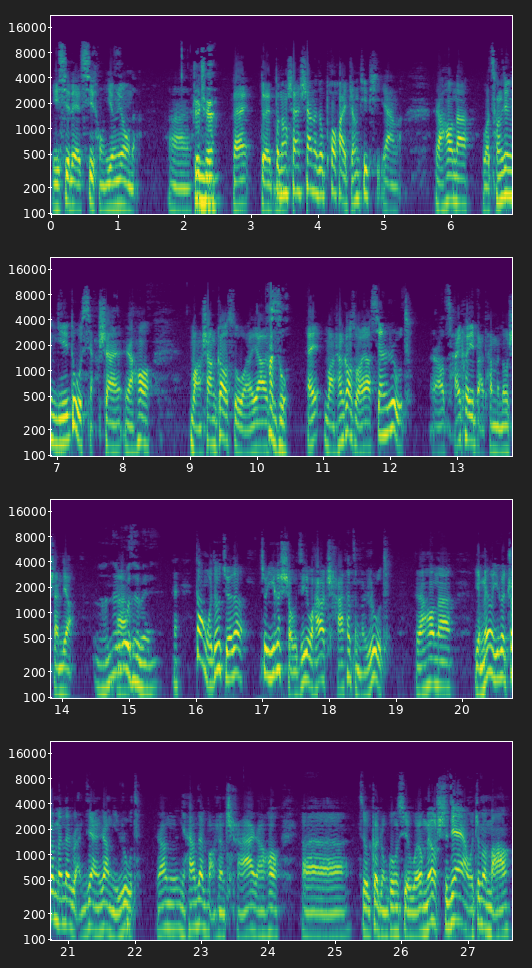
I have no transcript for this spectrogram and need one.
一系列系统应用的啊。支持，哎，对，不能删，删了就破坏整体体验了。然后呢，我曾经一度想删，然后网上告诉我要叛徒，哎，网上告诉我要先 root，然后才可以把它们都删掉。啊，那 root 呗。哎，但我就觉得，就一个手机，我还要查它怎么 root，然后呢，也没有一个专门的软件让你 root，然后你你还要在网上查，然后呃，就各种工序，我又没有时间呀、我这么忙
